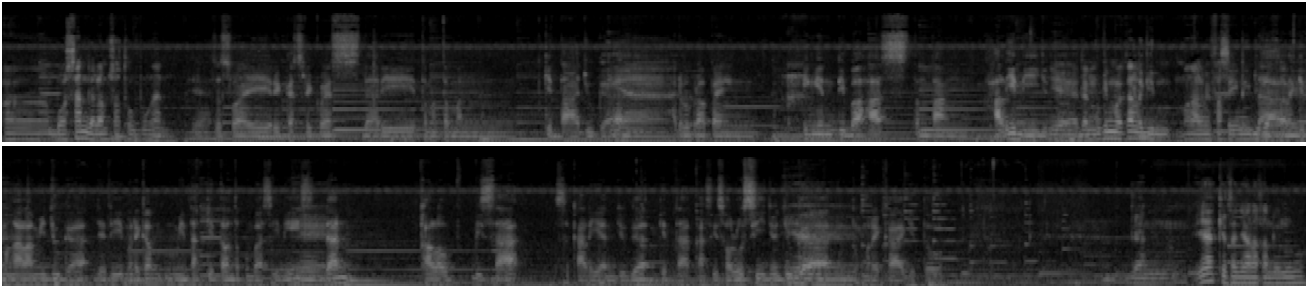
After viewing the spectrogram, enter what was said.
eh, bosan dalam suatu hubungan. ya sesuai request request dari teman-teman kita juga Ya. ada beberapa yang ingin dibahas tentang hal ini gitu Iya, dan mungkin mereka lagi mengalami fase ini juga dan kali lagi ya. mengalami juga jadi mereka meminta kita untuk membahas ini Iya. dan kalau bisa sekalian juga kita kasih solusinya juga Iya. untuk mereka gitu Dan ya kita nyalakan dulu,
